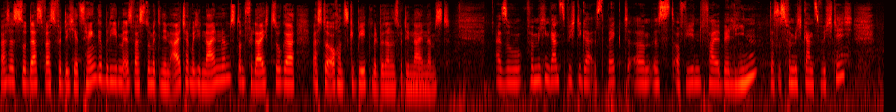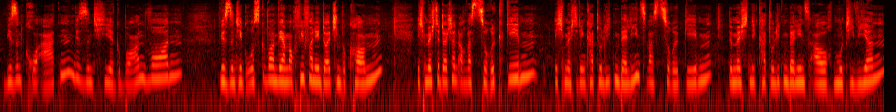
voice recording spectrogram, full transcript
Was ist so das, was für dich jetzt hängen geblieben ist, was du mit in den Alltag mit hineinnimmst und vielleicht sogar, was du auch ins Gebet mit besonders mit hineinnimmst? Also für mich ein ganz wichtiger Aspekt ähm, ist auf jeden Fall Berlin. Das ist für mich ganz wichtig. Wir sind Kroaten, wir sind hier geboren worden, wir sind hier groß geworden, wir haben auch viel von den Deutschen bekommen. Ich möchte Deutschland auch was zurückgeben. Ich möchte den Katholiken Berlins was zurückgeben. Wir möchten die Katholiken Berlins auch motivieren.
